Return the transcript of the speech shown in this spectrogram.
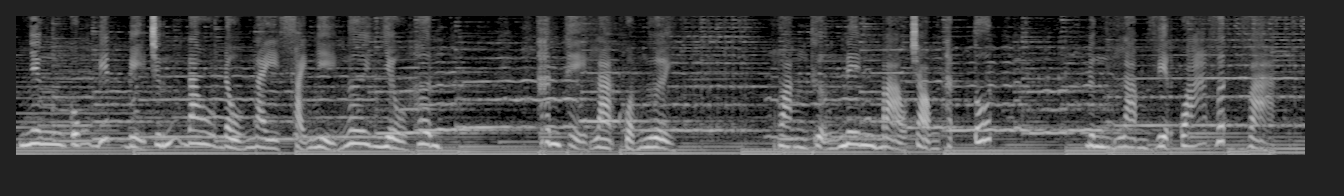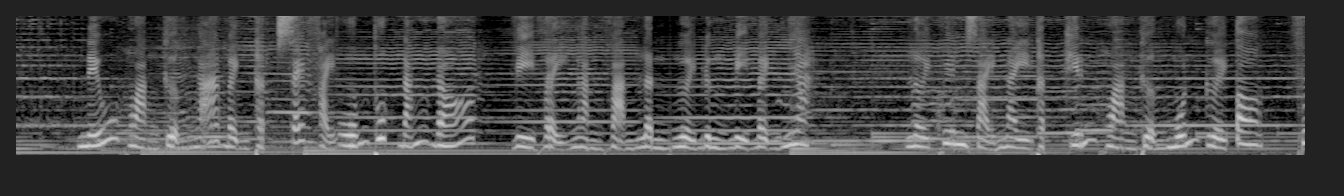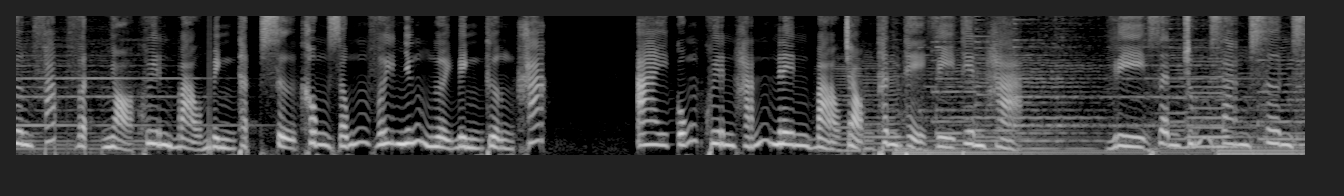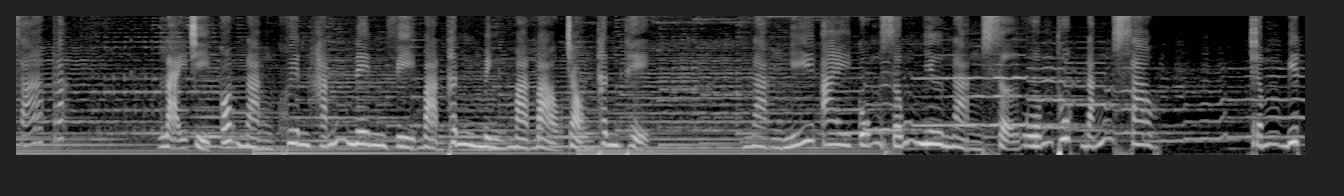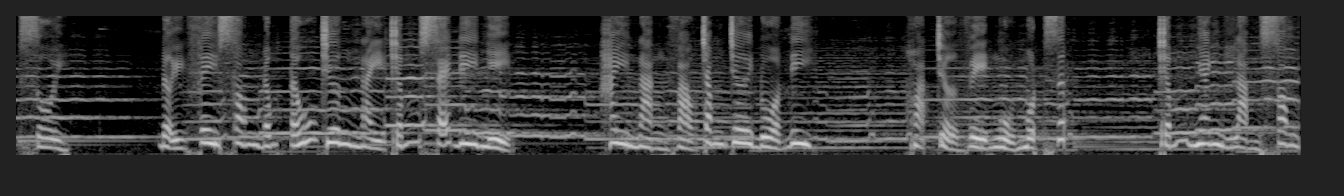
Nhưng cũng biết bị chứng đau đầu này phải nghỉ ngơi nhiều hơn. Thân thể là của người. Hoàng thượng nên bảo trọng thật tốt. Đừng làm việc quá vất vả. Nếu hoàng thượng ngã bệnh thật sẽ phải uống thuốc đắng đó. Vì vậy ngàn vạn lần người đừng bị bệnh nha. Lời khuyên giải này thật khiến hoàng thượng muốn cười to. Phương pháp vật nhỏ khuyên bảo mình thật sự không giống với những người bình thường khác. Ai cũng khuyên hắn nên bảo trọng thân thể vì thiên hạ. Vì dân chúng Giang Sơn xã Tắc. Lại chỉ có nàng khuyên hắn nên vì bản thân mình mà bảo trọng thân thể. Nàng nghĩ ai cũng giống như nàng sợ uống thuốc đắng sao. Chấm biết rồi. Đợi phê xong đống tấu chương này chấm sẽ đi nghỉ. Hay nàng vào trong chơi đùa đi. Hoặc trở về ngủ một giấc. Chấm nhanh làm xong.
